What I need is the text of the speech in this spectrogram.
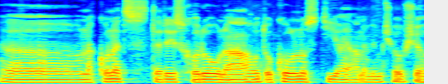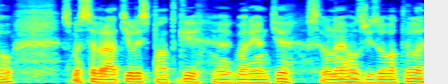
e, nakonec tedy shodou náhod, okolností a já nevím čeho všeho, jsme se vrátili zpátky e, k variantě silného zřizovatele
